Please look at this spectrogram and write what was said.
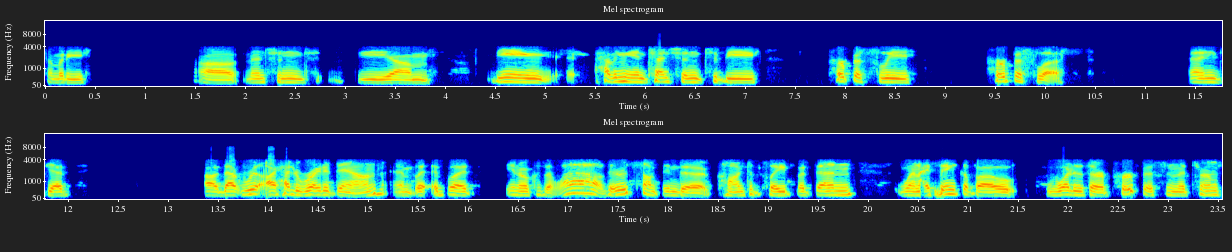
Somebody uh, mentioned the um, being having the intention to be purposely purposeless, and yet uh, that re- I had to write it down, and but but you know because wow, there's something to contemplate. But then when I think about what is our purpose in the terms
